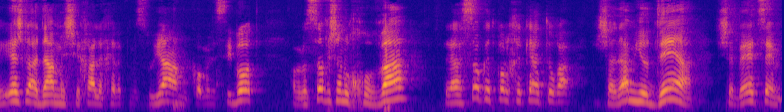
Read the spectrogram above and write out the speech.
יש לאדם משיכה לחלק מסוים מכל מיני סיבות אבל בסוף יש לנו חובה לעסוק את כל חלקי התורה. כשאדם יודע שבעצם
